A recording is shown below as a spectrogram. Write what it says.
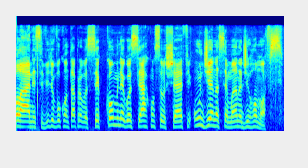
Olá, nesse vídeo eu vou contar para você como negociar com seu chefe um dia na semana de home office.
